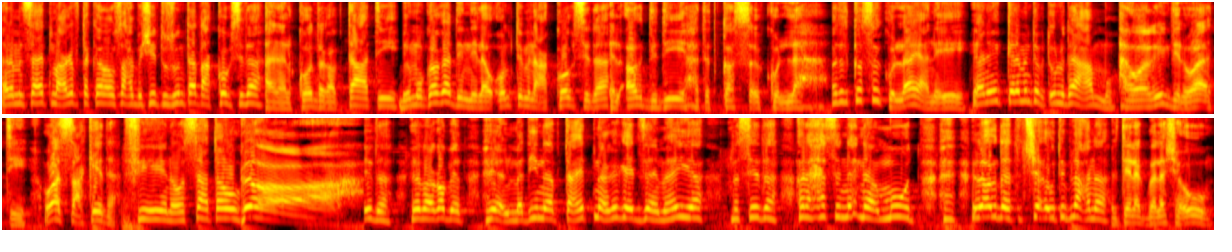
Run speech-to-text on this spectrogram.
أنا من ساعة ما عرفتك أنا وصاحبي شيتوز وانت قاعد على الكرسي ده. أنا القدرة بتاعتي بمجرد إني لو قمت من على الكرسي ده الأرض دي هتتكسر كلها. هتتكسر كلها يعني إيه؟ يعني إيه الكلام أنت بتقوله ده يا عمو؟ هوريك دلوقتي. وسع كده. في إيه أنا وسعت أهو. إيه ده؟ يا نهار أبيض. هي المدينة بتاعتنا رجعت زي ما هي؟ بس إيه ده؟ أنا حاسس إن إحنا هنموت. الأرض هتتشق وتبلعنا. قلت لك بلاش أقوم.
